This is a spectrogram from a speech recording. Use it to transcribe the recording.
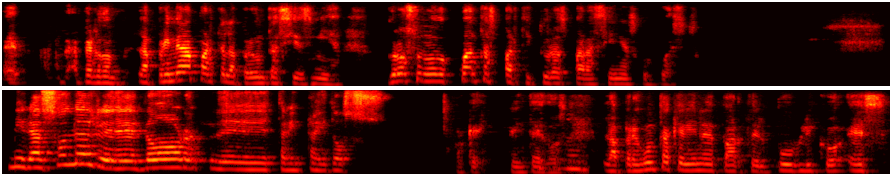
Eh, perdón, la primera parte de la pregunta sí es mía. Grosso modo, ¿cuántas partituras para cine has compuesto? Mira, son alrededor de 32. Ok, 32. La pregunta que viene de parte del público es,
